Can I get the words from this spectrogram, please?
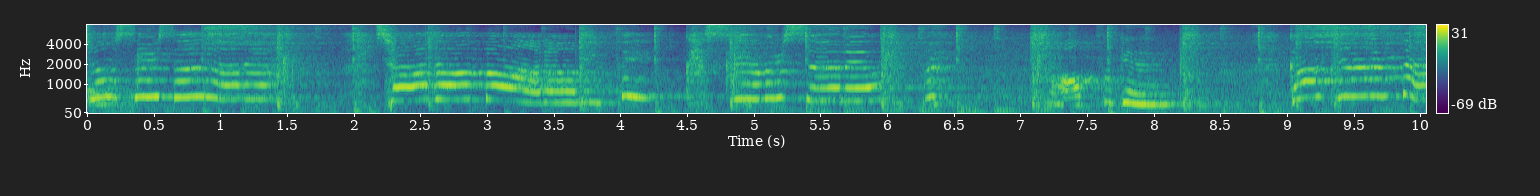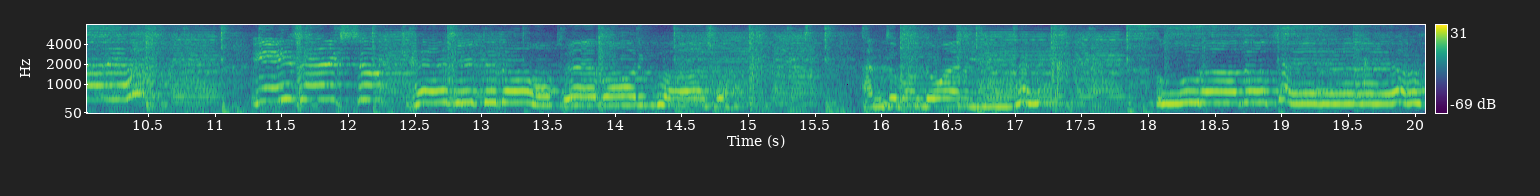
좀 쌀쌀하네요. 차가운 바람이 휙 가슴을 쓰네요. 아프게 돼버린 거죠. 한두 번도 아닌데 울어도 되나요?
